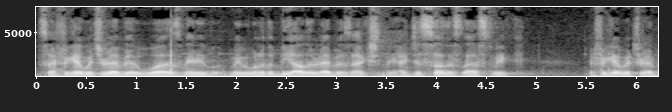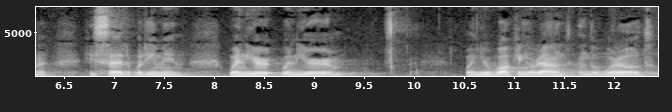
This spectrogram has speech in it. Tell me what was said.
So I forget which rebbe it was. Maybe maybe one of the Biala rebbes actually. I just saw this last week. I forget which rebbe. He said, "What do you mean? When you're when you're when you're walking around in the world,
